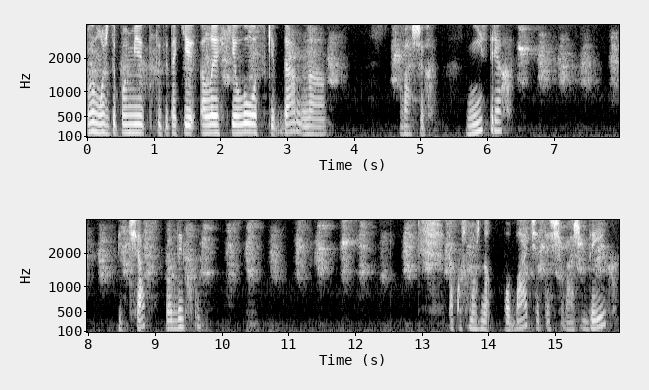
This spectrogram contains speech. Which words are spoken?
Ви можете помітити такі легкі лоскіт да, на ваших ніздрях під час вдиху. Також можна побачити, що ваш вдих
